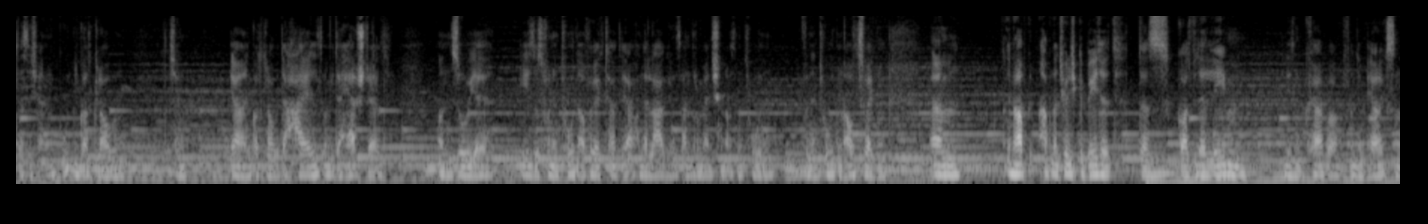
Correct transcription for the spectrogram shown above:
dass ich an einen guten Gott glaube, dass ich an ja, einen Gott glaube, der heilt und wiederherstellt. Und so wie er Jesus von den Toten auferweckt hat, er auch in der Lage ist, andere Menschen aus den Toten, von den Toten aufzuwecken. Ähm, und habe hab natürlich gebetet, dass Gott wieder Leben in diesen Körper von dem Eriksen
